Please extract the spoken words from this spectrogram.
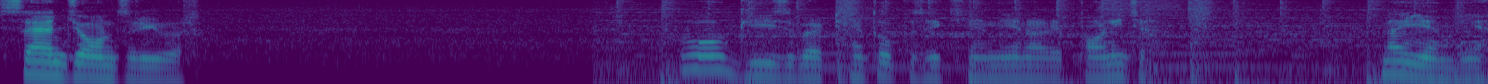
ਸੈਂਟ ਜੌਨਸ ਰਿਵਰ। ਉਹ ਗੀਜ਼ ਬੈਠੀਆਂ ਧੁੱਪ ਸੇਕੀ ਜਾਂਦੀਆਂ, ਨਾਲੇ ਪਾਣੀ 'ਚ ਨਹਾਈ ਜਾਂਦੀਆਂ।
